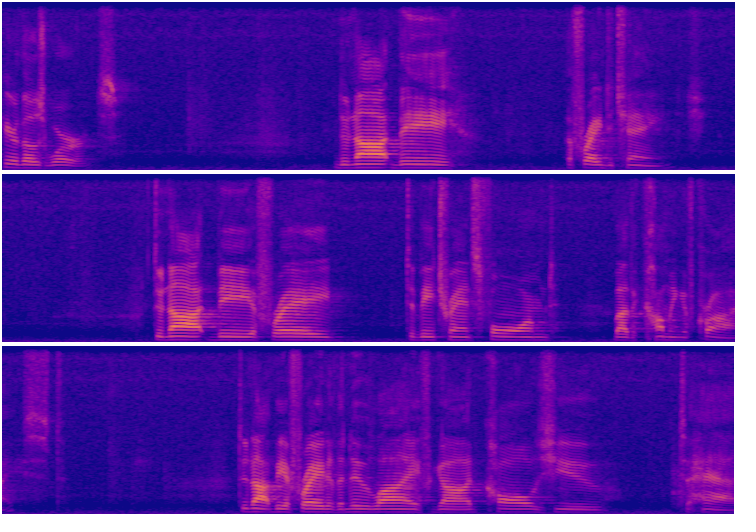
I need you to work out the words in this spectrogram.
Hear those words. Do not be afraid to change. Do not be afraid to be transformed by the coming of Christ. Do not be afraid of the new life God calls you to have.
